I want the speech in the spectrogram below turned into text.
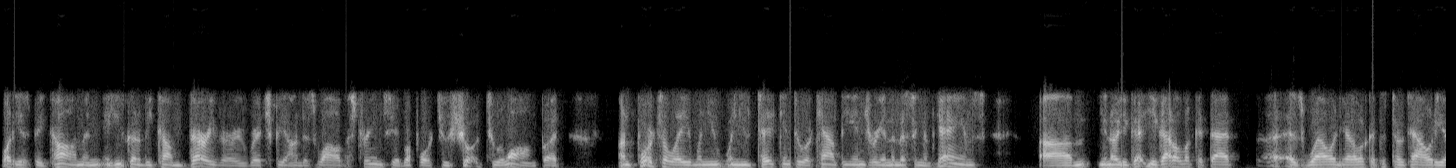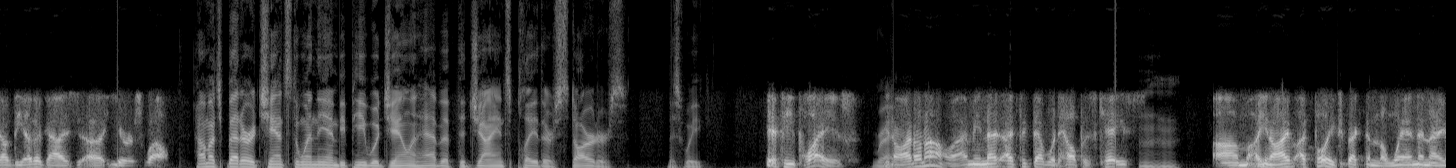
what he has become, and he's going to become very, very rich beyond his wildest dreams here before too short, too long. But unfortunately, when you when you take into account the injury and the missing of games, um, you know you got you got to look at that uh, as well, and you got to look at the totality of the other guys' uh, year as well. How much better a chance to win the MVP would Jalen have if the Giants play their starters this week? If he plays, right. you know, I don't know. I mean, I, I think that would help his case. Mm-hmm. Um, you know, I, I fully expect them to win, and I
